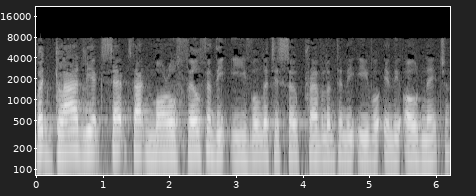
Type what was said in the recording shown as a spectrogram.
but gladly accepts that moral filth and the evil that is so prevalent in the evil in the old nature.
